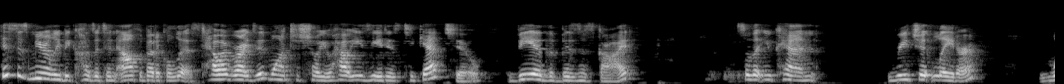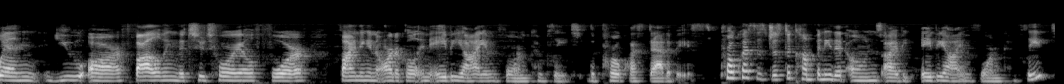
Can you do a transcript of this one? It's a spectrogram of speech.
This is merely because it's an alphabetical list. However, I did want to show you how easy it is to get to via the business guide so that you can reach it later when you are following the tutorial for finding an article in ABI Inform Complete, the ProQuest database. ProQuest is just a company that owns ABI Inform Complete.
